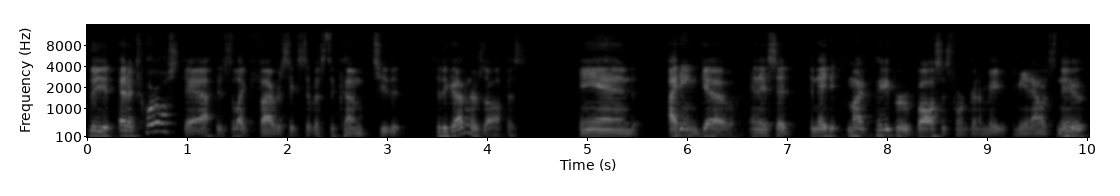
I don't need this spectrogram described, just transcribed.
the editorial staff, it's like five or six of us, to come to the to the governor's office, and I didn't go. And they said, and they my paper bosses weren't going to make me, and I was new.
